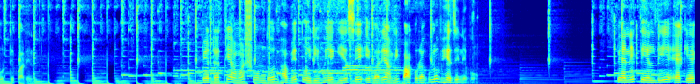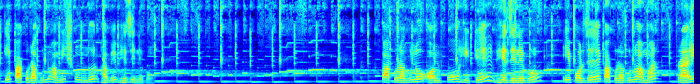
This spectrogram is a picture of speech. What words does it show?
করতে পারেন। ব্যাটারটি আমার সুন্দরভাবে তৈরি হয়ে গিয়েছে, এবারে আমি পাকোড়াগুলো ভেজে নেব। প্যানে তেল দিয়ে একে একে পাকোড়াগুলো আমি সুন্দরভাবে ভেজে নেব। পাকোড়াগুলো অল্প হিটে ভেজে নেব। এ পর্যায়ে পাকোড়াগুলো আমার প্রায়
